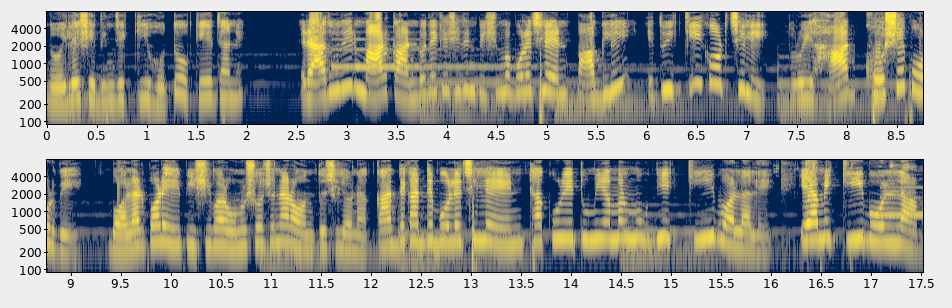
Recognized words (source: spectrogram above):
নইলে সেদিন যে কি হতো, কে জানে? রাধুদির মার কাণ্ড দেখে সেদিন পিসিমা বলেছিলেন, পাগলি, এ তুই কি করছিলি? তোর ওই হাত খসে পড়বে। বলার পরে পিসিমার অনুশোচনার অন্ত ছিল না। কাঁদতে কাঁদতে বলেছিলেন, ঠাকুরে, তুমি আমার মুখ দিয়ে কি বলালে? এ আমি কি বললাম?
